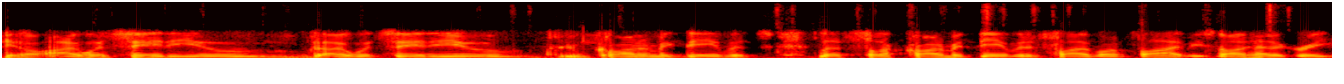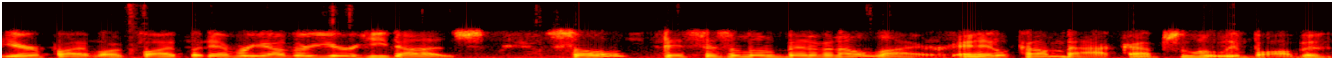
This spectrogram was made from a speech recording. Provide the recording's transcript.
you know, I would say to you, I would say to you, Connor McDavid's. Let's talk Connor McDavid at five on five. He's not had a great year five on five, but every other year he does. So this is a little bit of an outlier, and it'll come back absolutely, Bob. And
